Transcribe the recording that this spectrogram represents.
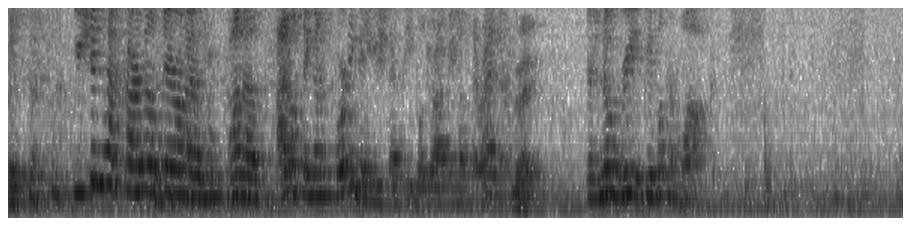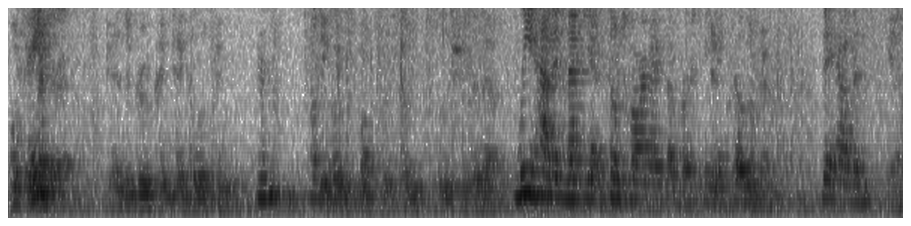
Yeah. You shouldn't have cars out there on a, on a, I don't think on a sporting day you should have people driving out there either. Right. There's no re, people can walk. well, It's so you guys, dangerous. As a group can take a look and Mhm, see if we absolutely. can come up with some solution to that. We haven't met yet, so tomorrow night's our first meeting, so Okay. they haven't, you know,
